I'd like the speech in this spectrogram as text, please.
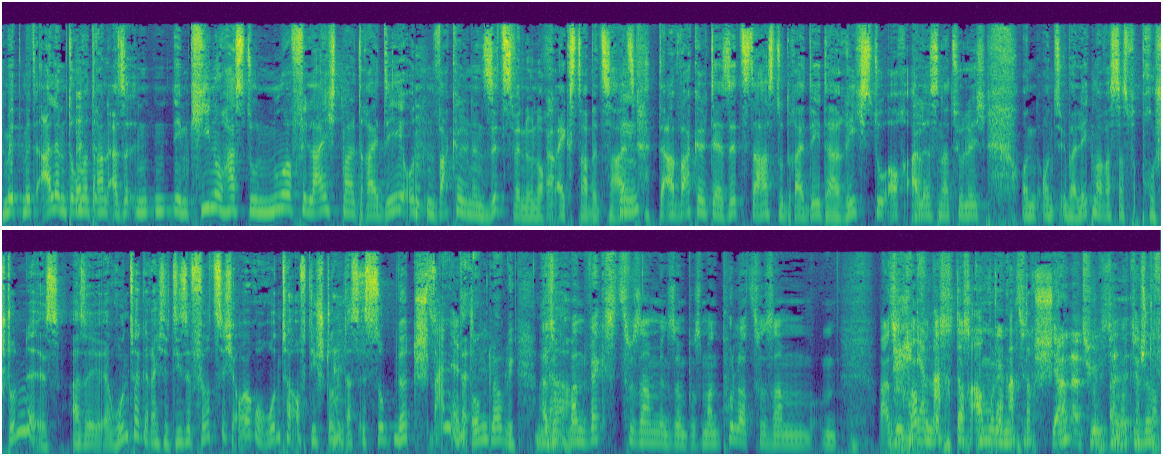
mit, mit allem drum und dran. Also in, im Kino hast du nur vielleicht mal 3D und einen wackelnden Sitz, wenn du noch ja. extra bezahlst. Mhm. Da wackelt der Sitz, da hast du 3D, da riechst du auch alles ja. natürlich. Und, und überleg mal, was das pro Stunde ist. Also runtergerechnet, diese 40 Euro runter auf die Stunde, das ist so. Wird spannend. Da, Unglaublich. Also ja. man wächst zusammen in so einem Bus, man pullert zusammen. Also ich hoffe, der macht doch auch, der macht doch Stopp. Ja, natürlich, der macht ja Stopp.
